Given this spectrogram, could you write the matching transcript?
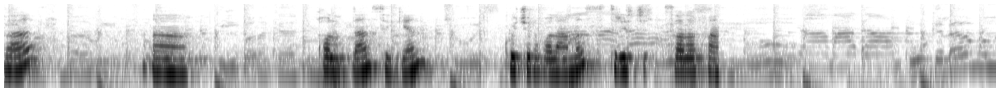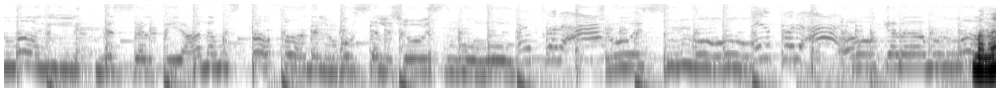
Va qolipdan sekin ko'chirib olamiz stretch salofan. Mana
